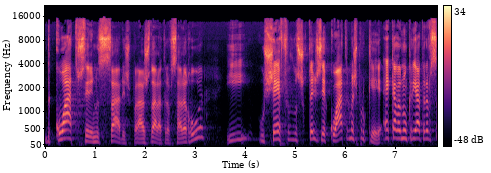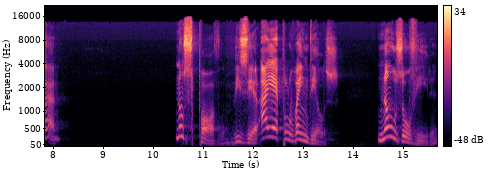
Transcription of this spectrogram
De quatro serem necessários para ajudar a atravessar a rua e o chefe dos escuteiros dizer quatro, mas porquê? É que ela não queria atravessar. Não se pode dizer, ah, é pelo bem deles, não os ouvir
